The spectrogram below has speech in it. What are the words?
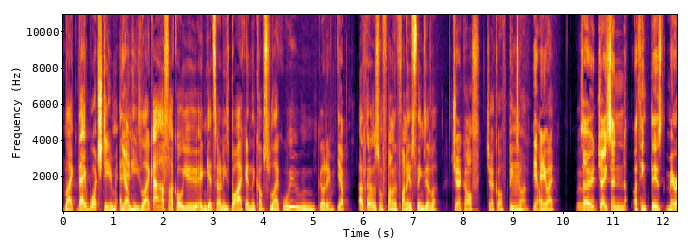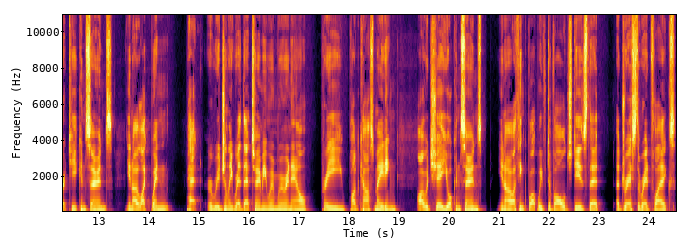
Like they watched him, and Yep. then he's like, "Ah, fuck all you," and gets on his bike, and the cops were like, "Woo, got him." Yep. I thought it was one of the funniest things ever. Jerk off. Jerk off, big time. yeah. Anyway, So, were we at? Jason, I think there's merit to your concerns. You know, like when Pat originally read that to me when we were in our pre podcast meeting, I would share your concerns. You know, I think what we've divulged is that address the red flags.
